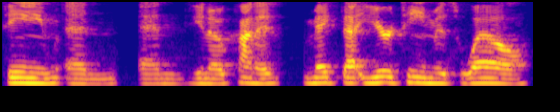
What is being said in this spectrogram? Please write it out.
team, and and you know, kind of make that your team as well.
